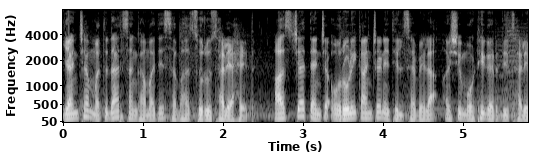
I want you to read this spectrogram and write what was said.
यांच्या मतदारसंघामध्ये सभा सुरू झाल्या आहेत. आजच्या त्यांच्या ओरोळी कांचन येथील सभेला अशी मोठी गर्दी झाली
